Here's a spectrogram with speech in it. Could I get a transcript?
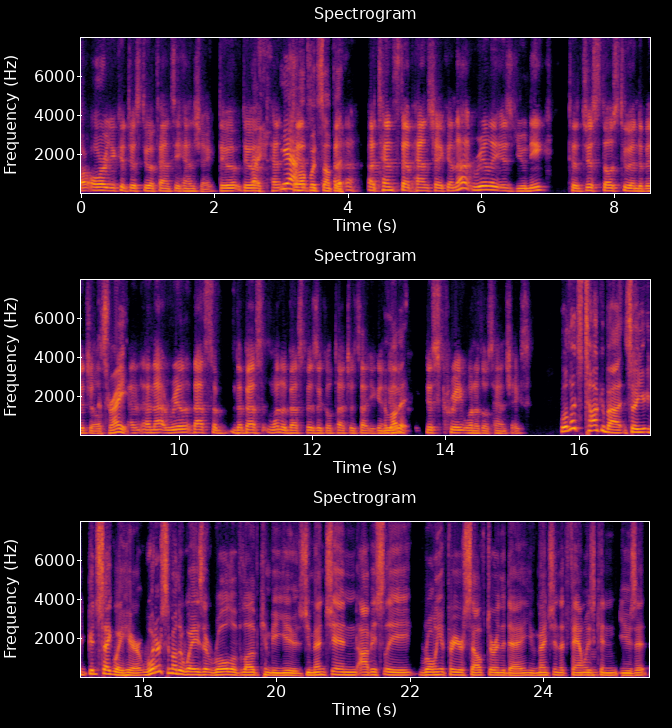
Or or you could just do a fancy handshake. Do do Right. a ten, Yeah. come up with something a, a 10 step handshake and that really is unique to just those two individuals that's right and and that really that's the, the best one of the best physical touches that you can i do love it just create one of those handshakes Well, let's talk about. So, you good segue here. What are some other ways that role of love can be used? You mentioned obviously rolling it for yourself during the day. You've mentioned that families mm-hmm. can use it.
